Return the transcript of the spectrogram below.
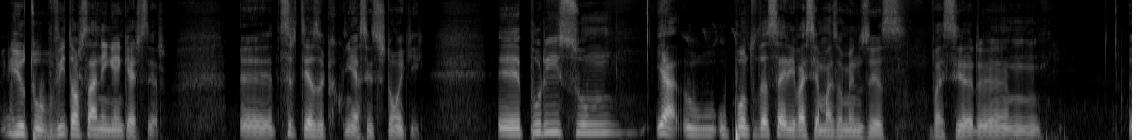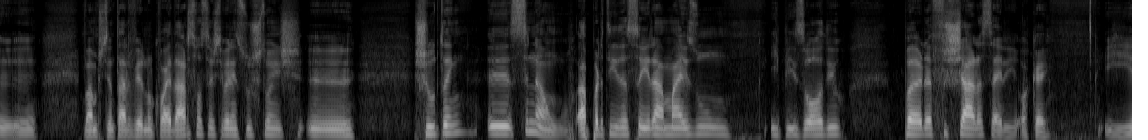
YouTube, Vitor Sá, ninguém quer ser. de certeza que conhecem se estão aqui. por isso, yeah, o, o, ponto da série vai ser mais ou menos esse. Vai ser. Uh, vamos tentar ver no que vai dar. Se vocês tiverem sugestões, uh, chutem. Uh, se não, à partida sairá mais um episódio para fechar a série, ok? E,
